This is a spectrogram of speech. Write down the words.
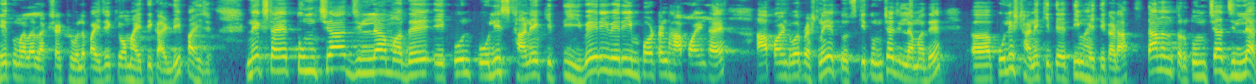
हे तुम्हाला लक्षात ठेवलं पाहिजे किंवा माहिती काढली पाहिजे. नेक्स्ट आहे तुमच्या जिल्ह्यामध्ये एकूण पोलीस ठाणे किती? व्हेरी व्हेरी इम्पॉर्टंट हा पॉईंट आहे. हा पॉईंटवर प्रश्न येतोच की तुमच्या जिल्ह्यामध्ये पोलीस ठाणे किती आहे ती माहिती काढा. त्यानंतर तुमच्या जिल्ह्यात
